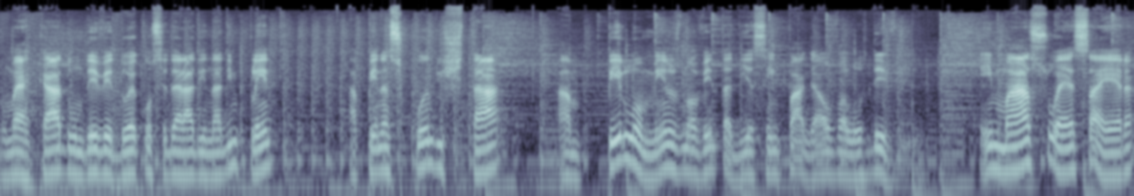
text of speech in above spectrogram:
No mercado, um devedor é considerado inadimplente apenas quando está há pelo menos 90 dias sem pagar o valor devido. Em março, essa era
